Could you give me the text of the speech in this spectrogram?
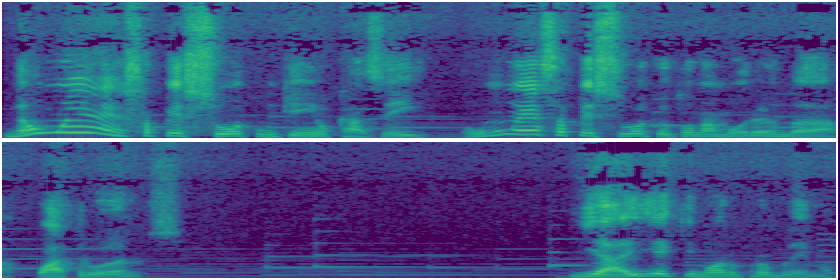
não é essa pessoa com quem eu casei, ou não é essa pessoa que eu estou namorando há quatro anos. E aí é que mora o problema.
